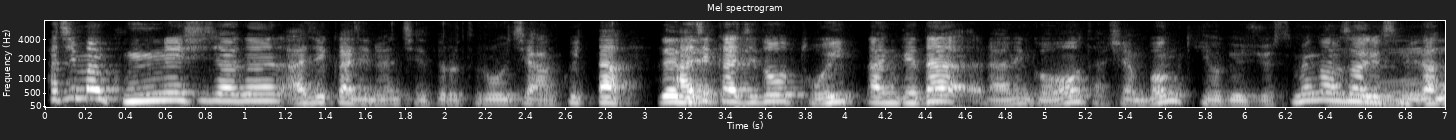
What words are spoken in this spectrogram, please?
하지만 국내 시장은 아직까지는 제대로 들어오지 않고 있다. 네네. 아직까지도 도입 단계다라는 거 다시 한번 기억해 주셨으면 감사하겠습니다. 음.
